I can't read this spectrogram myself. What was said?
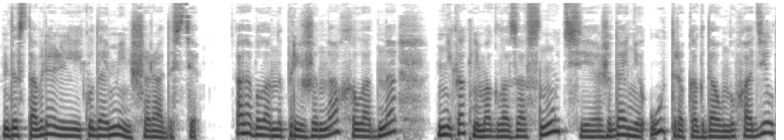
доставляли ей куда меньше радости. Она была напряжена, холодна, никак не могла заснуть, и ожидание утра, когда он уходил,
